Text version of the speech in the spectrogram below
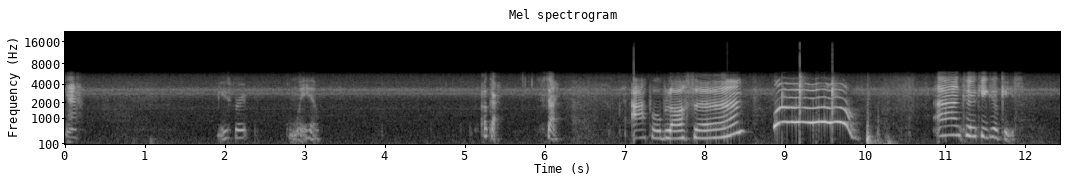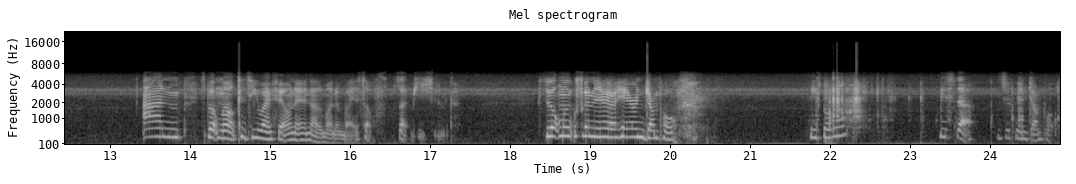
Yeah. Next group. Wait here. Okay. So, Apple Blossom. Woo! And Cookie Cookies. And Spilt Milk because he won't fit on another one by itself. So she's gonna go. Spilt Milk's gonna go here and jump off. See Spilt Milk? He's there. He's just gonna jump off.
